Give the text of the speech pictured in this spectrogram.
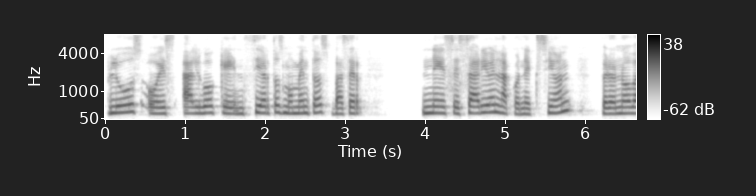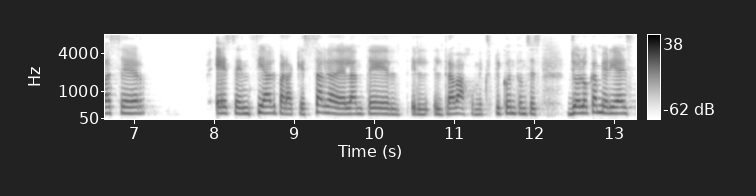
plus o es algo que en ciertos momentos va a ser necesario en la conexión, pero no va a ser esencial para que salga adelante el, trabajo. ¿Me explico? Entonces, yo lo cambiaría es,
